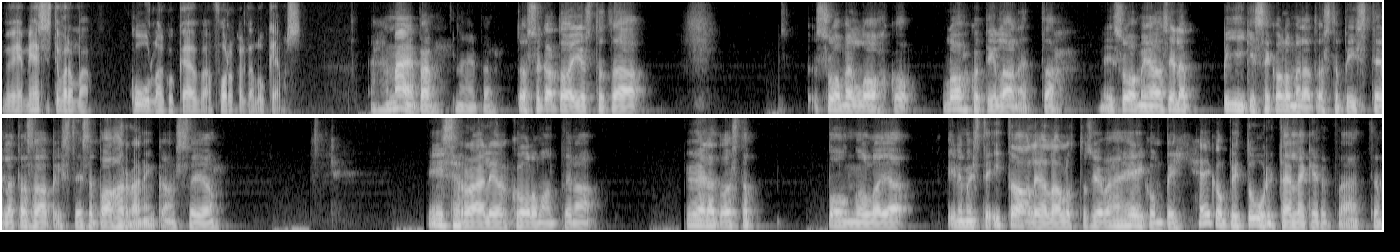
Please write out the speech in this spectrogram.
Myöhemmin se sitten varmaan kuullaan, kun käydään Forkalta lukemassa. Näinpä, näinpä. Tuossa katsoin just tota Suomen lohko, lohkotilannetta, niin Suomihan on siellä piikissä 13 pisteellä tasapisteissä Bahrainin kanssa ja Israeli on kolmantena 11 pongolla ja ilmeisesti Italialla on ollut tosiaan vähän heikompi, heikompi tuuri tällä kertaa, että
